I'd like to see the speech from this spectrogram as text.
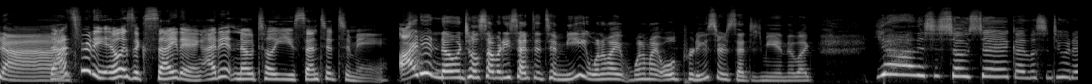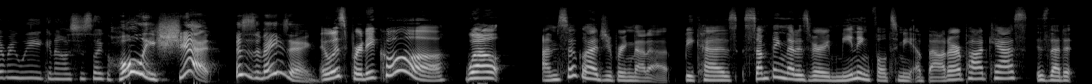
That's pretty, it was exciting. I didn't know till you sent it to me. I didn't know until somebody sent it to me. One of my one of my old producers sent it to me and they're like, "Yeah, this is so sick. I listen to it every week." And I was just like, "Holy shit. This is amazing." It was pretty cool. Well, I'm so glad you bring that up because something that is very meaningful to me about our podcast is that it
